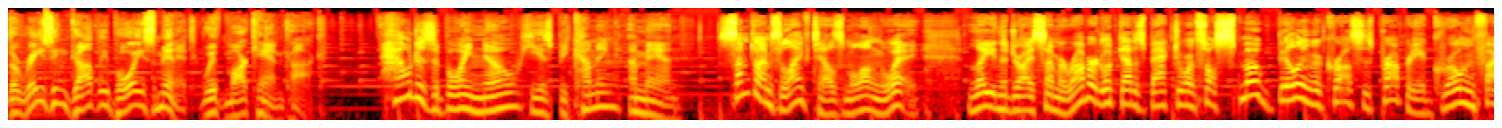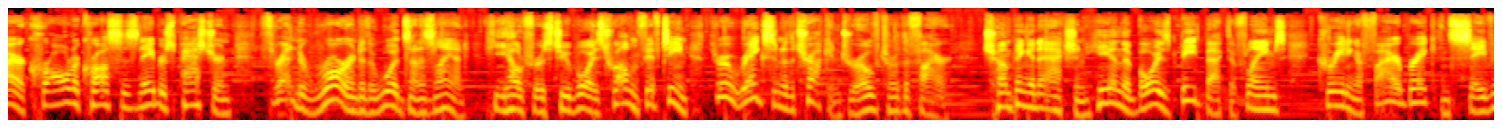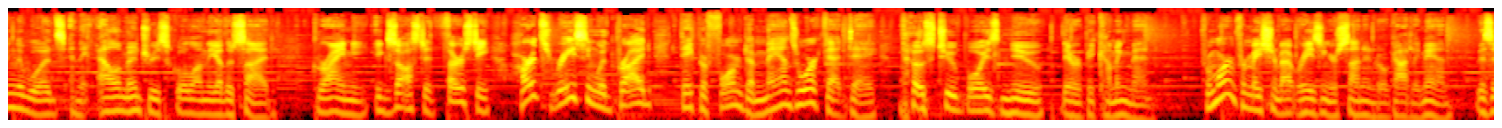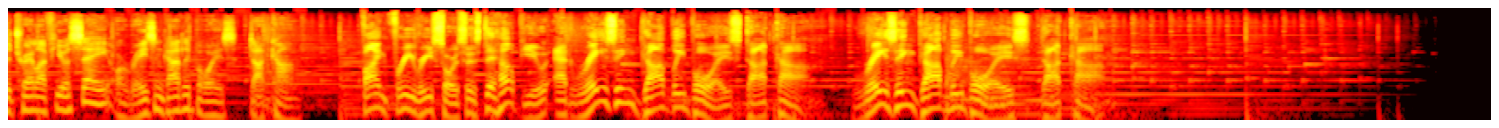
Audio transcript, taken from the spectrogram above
the Raising Godly Boys Minute with Mark Hancock. How does a boy know he is becoming a man? Sometimes life tells him along the way. Late in the dry summer, Robert looked out his back door and saw smoke billowing across his property. A growing fire crawled across his neighbor's pasture and threatened to roar into the woods on his land. He yelled for his two boys, 12 and 15, threw rakes into the truck, and drove toward the fire. Jumping into action, he and the boys beat back the flames, creating a fire break and saving the woods and the elementary school on the other side grimy, exhausted, thirsty, hearts racing with pride, they performed a man's work that day. Those two boys knew they were becoming men. For more information about raising your son into a godly man, visit Trail Life USA or raisinggodlyboys.com. Find free resources to help you at raisinggodlyboys.com. raisinggodlyboys.com.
